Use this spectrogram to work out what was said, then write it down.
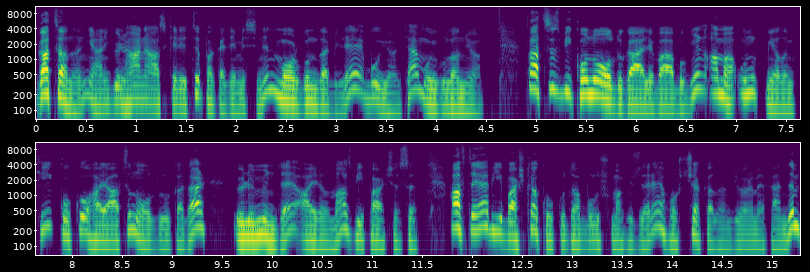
GATA'nın yani Gülhane Askeri Tıp Akademisi'nin morgunda bile bu yöntem uygulanıyor. Tatsız bir konu oldu galiba bugün ama unutmayalım ki koku hayatın olduğu kadar ölümün de ayrılmaz bir parçası. Haftaya bir başka kokuda buluşmak üzere hoşçakalın diyorum efendim.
